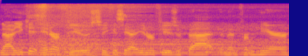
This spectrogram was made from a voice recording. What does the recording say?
Now you can interfuse, so you can see I interfuse with that, and then from here,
